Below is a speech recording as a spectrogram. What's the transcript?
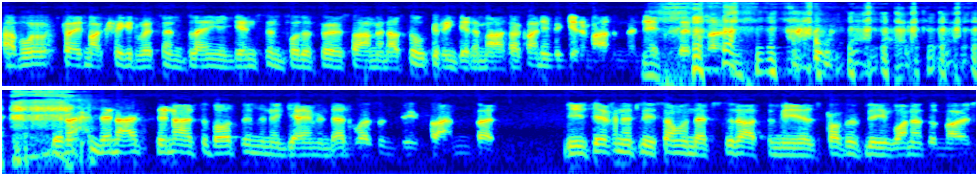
I've always played my cricket with him, playing against him for the first time, and I still couldn't get him out. I can't even get him out in the net. Let alone. then, I, then I then I had to bowl to him in a game, and that wasn't too fun. But he's definitely someone that stood out to me as probably one of the most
